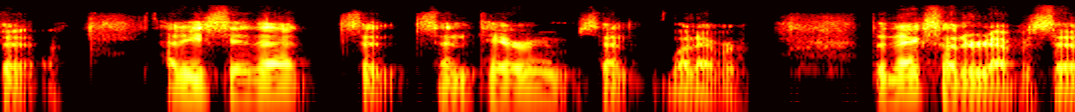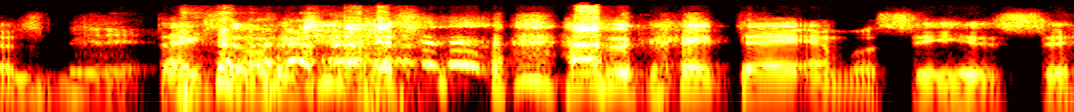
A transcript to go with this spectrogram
How do you say that? Centarium, Cent, whatever. The next hundred episodes. Thanks so much, guys. Have a great day, and we'll see you soon.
